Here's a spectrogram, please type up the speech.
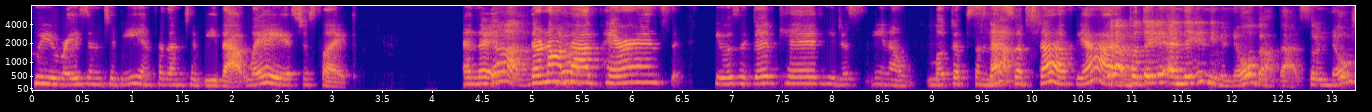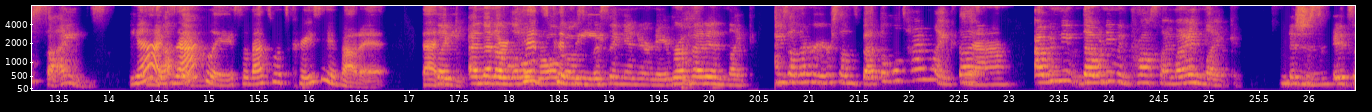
who you raised him to be, and for them to be that way, it's just like, and they're yeah, they're not yeah. bad parents. He was a good kid. He just, you know, looked up some messed up stuff. Yeah. Yeah, but they and they didn't even know about that, so no signs. yeah, nothing. exactly. So that's what's crazy about it. That Like, and then a little kids girl goes be- missing in your neighborhood, and like she's under her your son's bed the whole time. Like that, yeah. I wouldn't even that wouldn't even cross my mind. Like It's Mhm. just it's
